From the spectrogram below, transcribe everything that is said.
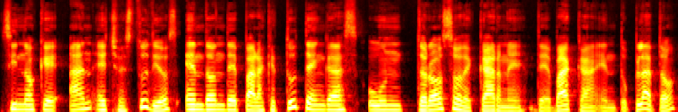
sino que han hecho estudios en donde para que tú tengas un trozo de carne de vaca en tu plato,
